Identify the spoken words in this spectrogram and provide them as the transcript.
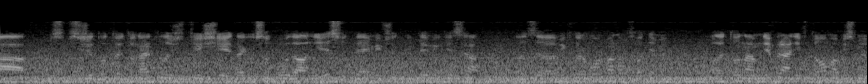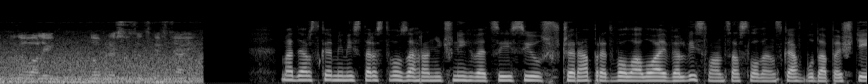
A myslím si, že toto je to najdôležitejšie. Tak už som povedal, nie sú témy, všetky témy, kde sa s Viktorom Orbánom zhodneme ale to nám nebráni v tom, aby sme budovali dobré susedské vzťahy. Maďarské ministerstvo zahraničných vecí si už včera predvolalo aj veľvyslanca Slovenska v Budapešti.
